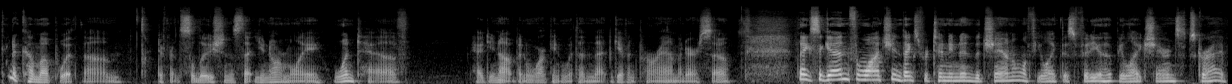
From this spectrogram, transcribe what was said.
kind of come up with um, different solutions that you normally wouldn't have had you not been working within that given parameter. So thanks again for watching. Thanks for tuning into the channel. If you like this video, hope you like, share, and subscribe.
